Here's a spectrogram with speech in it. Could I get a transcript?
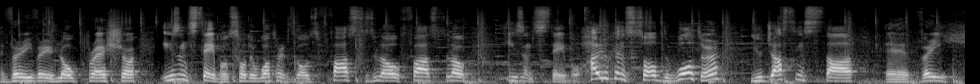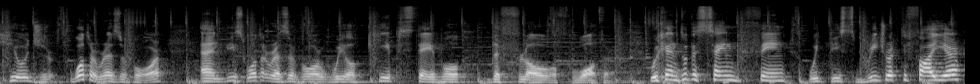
a very, very low pressure, isn't stable, so the water goes fast, slow, fast, slow, isn't stable. How you can solve the water? You just install a very huge water reservoir and this water reservoir will keep stable the flow of water. We can do the same thing with this bridge rectifier.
